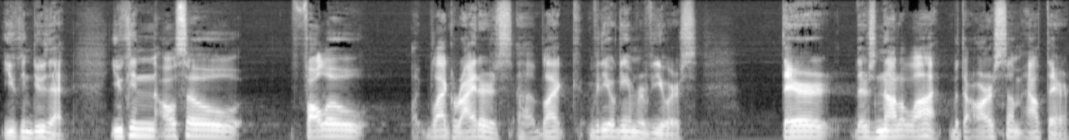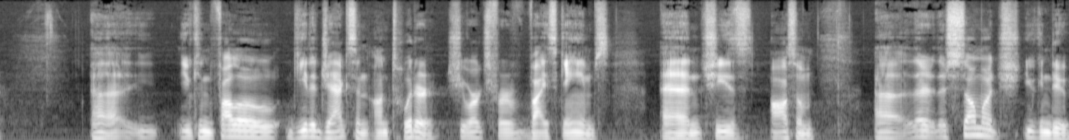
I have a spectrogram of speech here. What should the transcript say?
you can do that. You can also follow like black writers, uh, black video game reviewers. There, there's not a lot, but there are some out there. Uh, you can follow Gita Jackson on Twitter. She works for Vice Games, and she's awesome. Uh, there, there's so much you can do.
